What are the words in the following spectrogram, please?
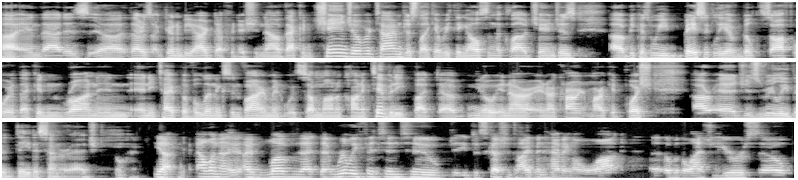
uh, and that is uh, that is going to be our definition. Now that can change over time, just like everything else in the cloud changes, uh, because we basically have built software that can run in any type of a Linux environment with some amount of connectivity. But uh, you know, in our in our current market push, our edge is really the data center edge. Okay. Yeah, Alan, I, I love that. That really fits into discussions I've been having a lot over the last year or so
